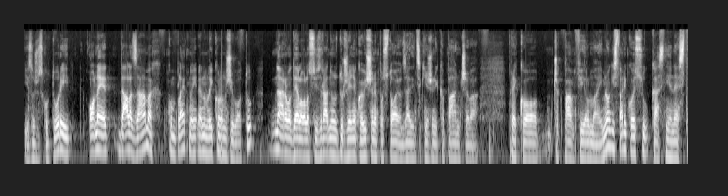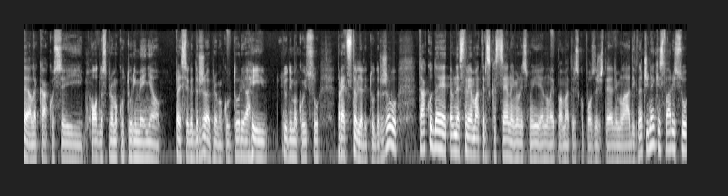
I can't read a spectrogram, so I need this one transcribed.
izložba skulpture i ona je dala zamah kompletno jednom likovnom životu. Naravno, delovalo su iz radnog udruženja koje više ne postoje od zajednice književnika Pančeva, preko čak pan filma i mnogi stvari koje su kasnije nestajale kako se i odnos prema kulturi menjao, pre svega države prema kulturi, a i ljudima koji su predstavljali tu državu, tako da je nestala amaterska scena, imali smo i jedno lepo amatersko pozorište jednih mladih, znači neke stvari su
